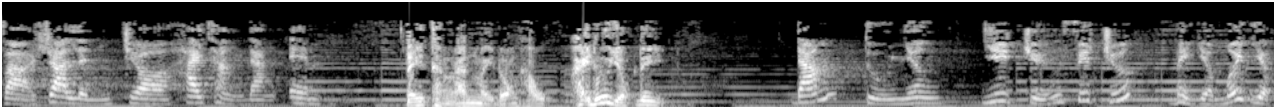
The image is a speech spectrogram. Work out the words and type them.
và ra lệnh cho hai thằng đàn em. Để thằng anh mày đoạn hậu, hai đứa dột đi. Đám tù nhân di chuyển phía trước, bây giờ mới giật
